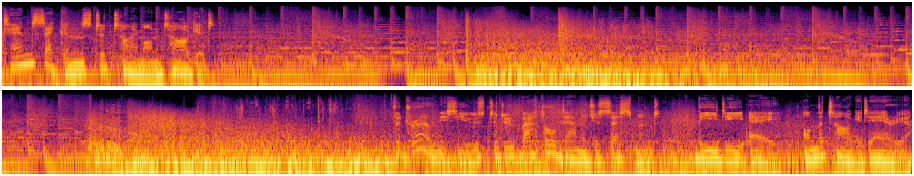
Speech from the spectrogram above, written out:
Ten seconds to time on target. The drone is used to do battle damage assessment, BDA, on the target area.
